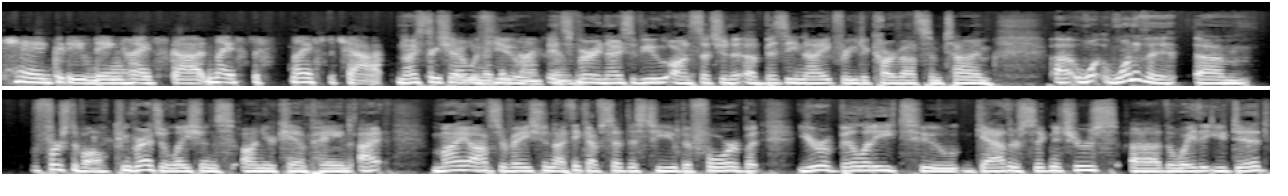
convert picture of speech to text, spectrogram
Hey, good evening. Hi, Scott. Nice to nice to chat. Nice to chat with you. It's very nice of you on such an, a busy night for you to carve out some time. Uh, w- one of the um, first of all, congratulations on your campaign. I, my observation, I think I've said this to you before, but your ability to gather signatures uh, the way that you did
